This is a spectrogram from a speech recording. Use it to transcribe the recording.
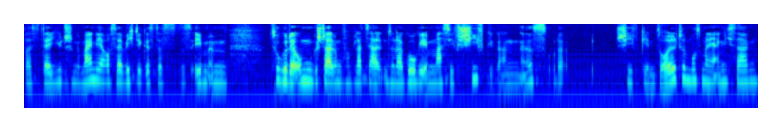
was der jüdischen Gemeinde ja auch sehr wichtig ist, dass es eben im Zuge der Umgestaltung von Platz der alten Synagoge eben massiv schiefgegangen ist oder schiefgehen sollte, muss man ja eigentlich sagen.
